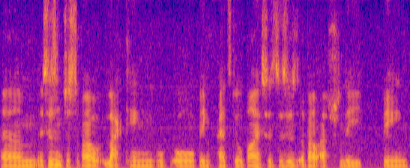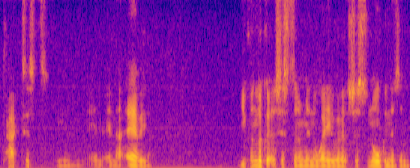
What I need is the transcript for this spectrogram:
Um, this isn't just about lacking or, or, being prepared to deal biases. This is about actually being practiced in, in, in that area. You can look at a system in a way where it's just an organism.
